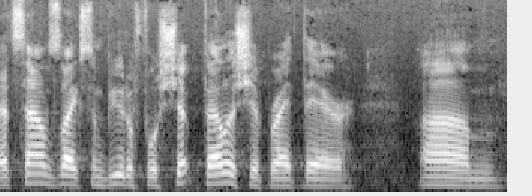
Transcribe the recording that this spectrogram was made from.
That sounds like some beautiful fellowship right there. Um,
